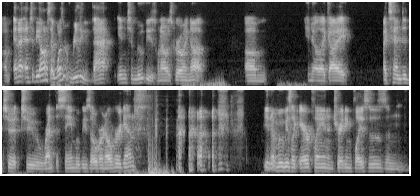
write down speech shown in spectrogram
Um, and and to be honest, I wasn't really that into movies when I was growing up. Um, you know, like I I tended to to rent the same movies over and over again. you know, movies like Airplane and Trading Places, and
